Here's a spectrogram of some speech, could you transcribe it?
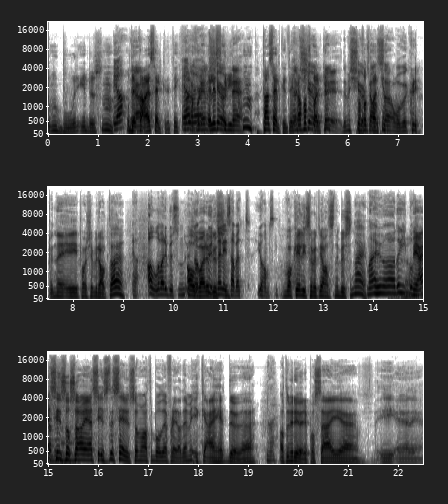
om bord i bussen. Ja. Og det tar jeg selvkritikk for. Ja, for de Eller skriften tar selvkritikk. De har fått sparken. de kjørte altså over klippene i, på Gibraltar. Ja, alle var i bussen uten, i bussen. uten. Elisabeth Johansen. Var ikke Elisabeth Johansen i bussen, nei? Nei, hun det gikk. Men jeg syns også Jeg synes det ser ut som at både flere av dem ikke er helt døde. Nei. At de rører på seg uh, i, uh,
